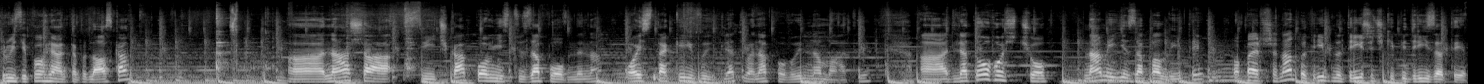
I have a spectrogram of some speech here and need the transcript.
Друзі, погляньте, будь ласка. А, наша свічка повністю заповнена. Ось такий вигляд вона повинна мати. А, для того, щоб нам її запалити, по-перше, нам потрібно трішечки підрізати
